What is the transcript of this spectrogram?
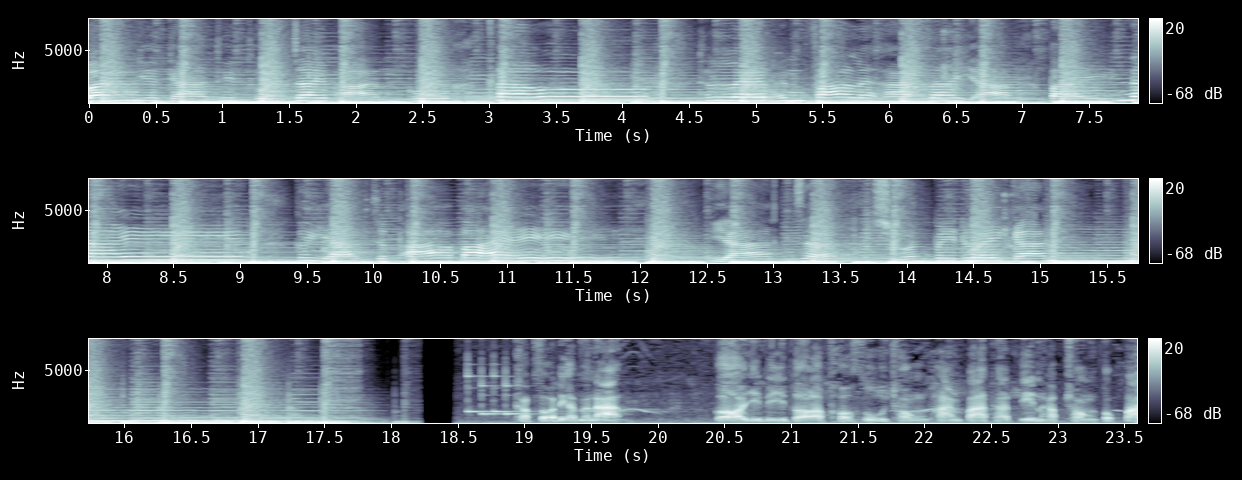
บรรยากาศที่ถูกใจผ่านภูเขา ทะเลแผ่นฟ้าและหาดทรายอยากไปไหน ก็อยากจะพาไป อยากจะชวนไปด้วยกัน ครับ สวัสดีครับนะนะ ก็ยินดีต้อนรับเข้าสู่ช่องพานปลาท่าจีนนะครับ ช่องตกปลา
